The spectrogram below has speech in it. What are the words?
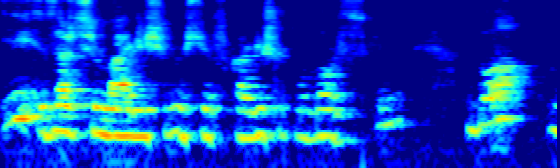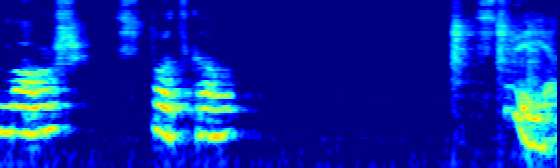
i zatrzymaliśmy się w Kaliszu Pomorskim, bo mąż spotkał stryja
